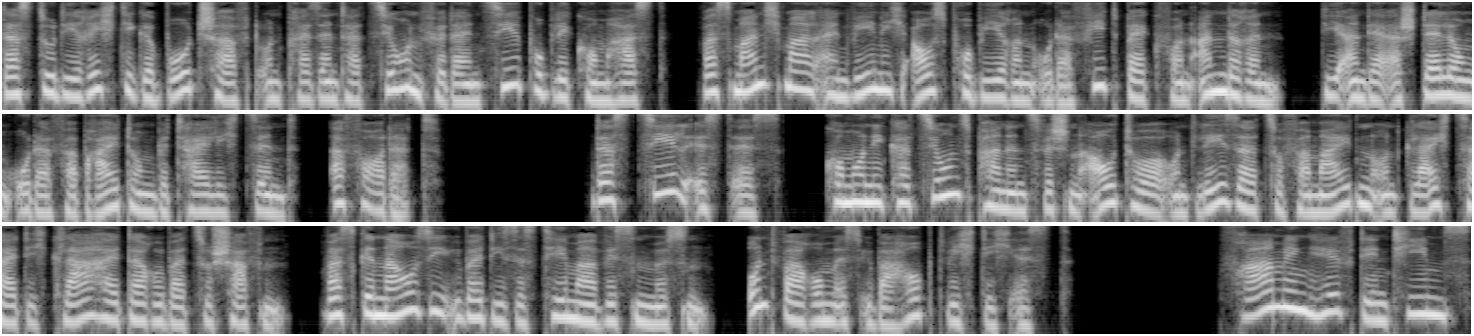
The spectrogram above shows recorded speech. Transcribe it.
dass du die richtige Botschaft und Präsentation für dein Zielpublikum hast, was manchmal ein wenig Ausprobieren oder Feedback von anderen, die an der Erstellung oder Verbreitung beteiligt sind, erfordert. Das Ziel ist es, Kommunikationspannen zwischen Autor und Leser zu vermeiden und gleichzeitig Klarheit darüber zu schaffen, was genau sie über dieses Thema wissen müssen und warum es überhaupt wichtig ist. Framing hilft den Teams,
